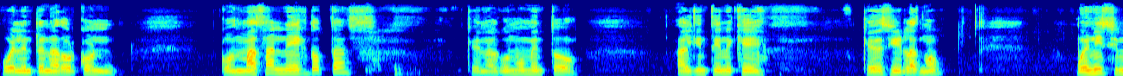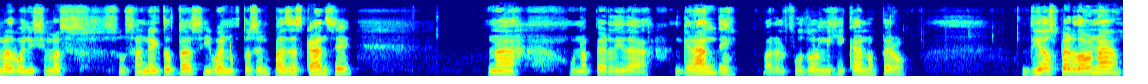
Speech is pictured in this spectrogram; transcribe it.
o el entrenador con, con más anécdotas que en algún momento alguien tiene que, que decirlas, ¿no? Buenísimas, buenísimas sus anécdotas y bueno, pues en paz descanse. Una, una pérdida grande para el fútbol mexicano, pero Dios perdona,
